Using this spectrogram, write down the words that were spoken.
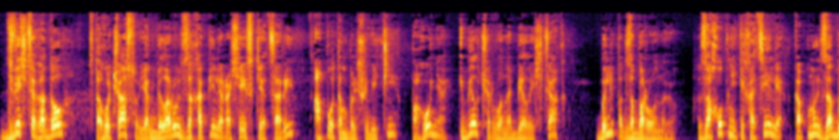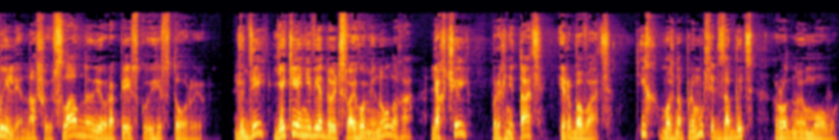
200 гадоў з таго часу, як Беларусь захапілі расійскія цары, а потым бальшавікі, пагоня і бел чырвона-белы сцяг былі пад забаронаю. Захопнікі хацелі, каб мы забылі нашу слаўную еўрапейскую гісторыю Людзей, якія не ведаюць свайго мінулага, лягчэй прыгнетаць і рабаваць. Іх можна прымусіць забыць родную мову.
